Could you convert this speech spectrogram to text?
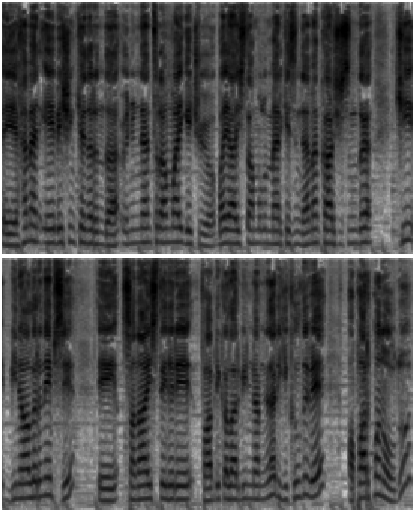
e, hemen E5'in kenarında önünden tramvay geçiyor. Bayağı İstanbul'un merkezinde hemen karşısındaki binaların hepsi e, sanayi siteleri, fabrikalar bilmem neler yıkıldı ve apartman oldu.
